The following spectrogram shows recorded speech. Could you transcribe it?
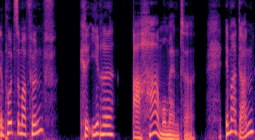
Impuls Nummer 5. Kreiere Aha-Momente. Immer dann,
